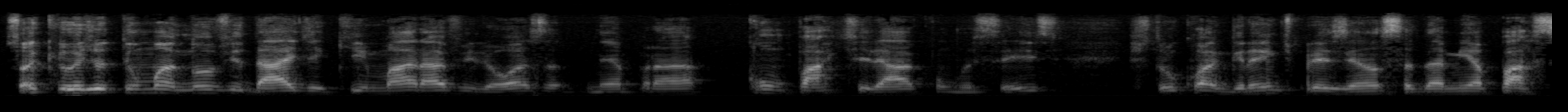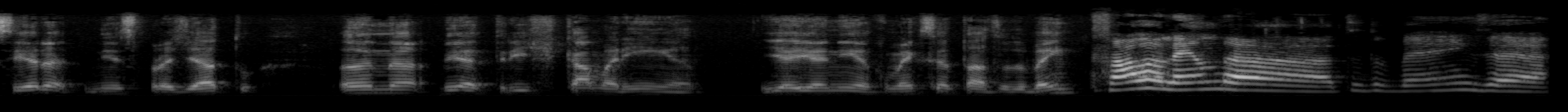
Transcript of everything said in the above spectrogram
Só que hoje eu tenho uma novidade aqui maravilhosa né, para compartilhar com vocês. Estou com a grande presença da minha parceira nesse projeto, Ana Beatriz Camarinha. E aí, Aninha, como é que você tá? Tudo bem? Fala, lenda! Tudo bem, Zé?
